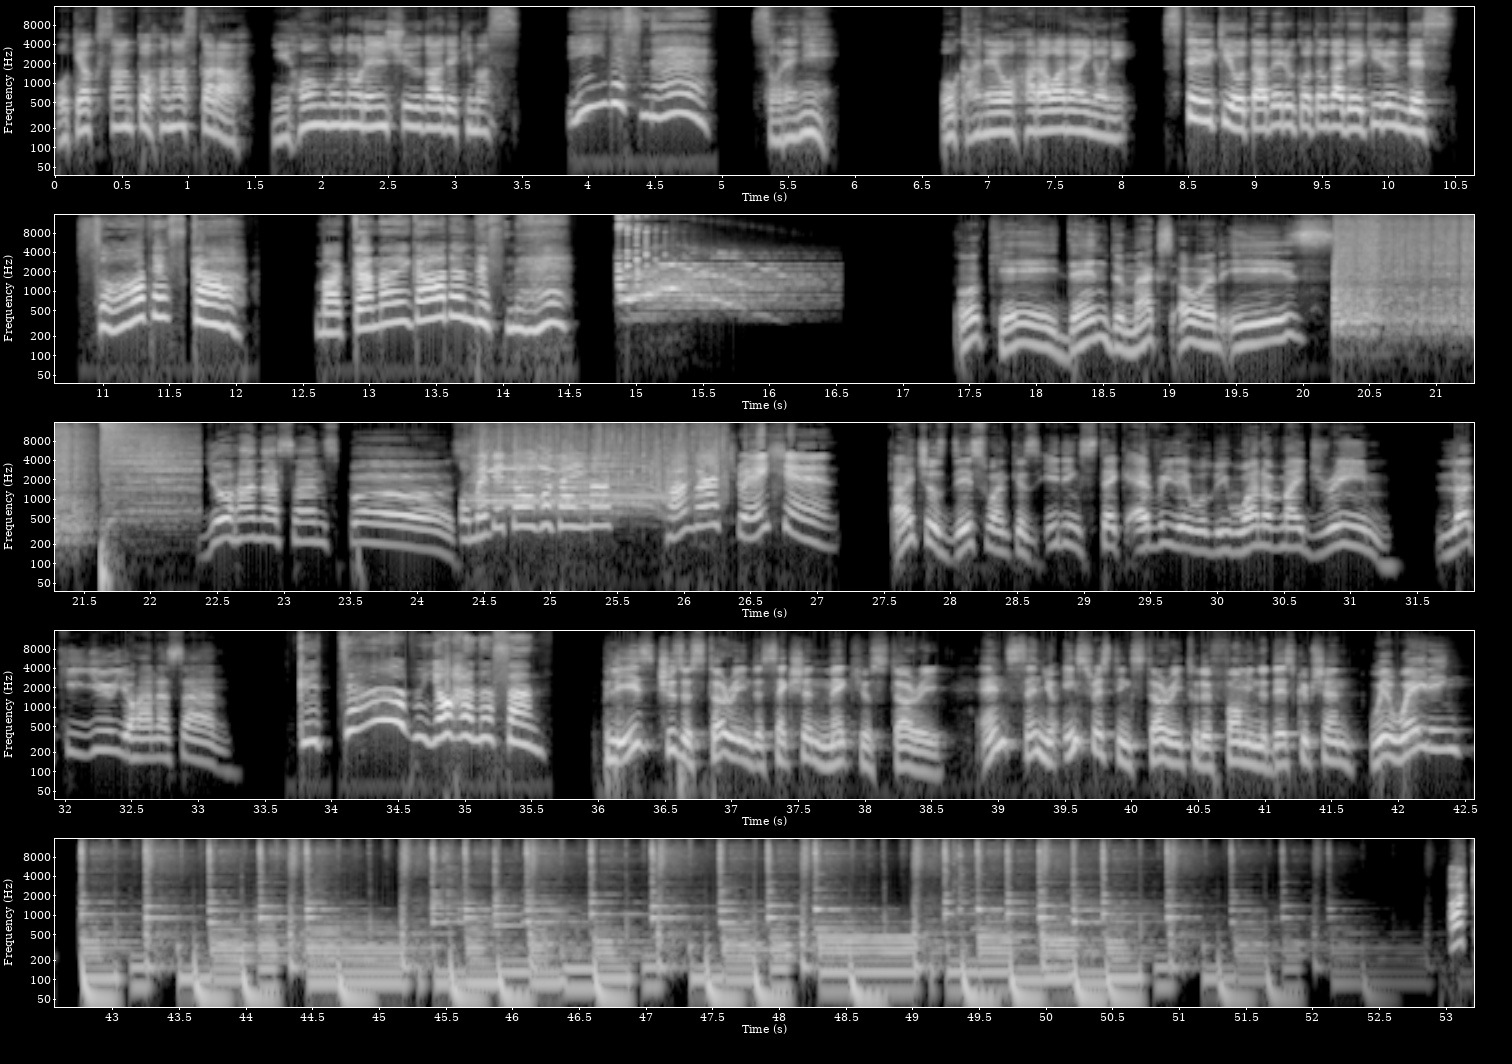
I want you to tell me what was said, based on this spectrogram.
お客さんと話すから日本語の練習ができます。いいですね。それに、お金を払わないのにステーキを食べることができるんです。そうですか。まかないがあるんですね。 Okay, then the max award is. Johanna-san's post! おめでとうございます Congratulations! I chose this one because eating steak every day will be one of my dream. Lucky you, Johanna-san. Good job, ヨハナさん Please choose a story in the section Make Your Story and send your interesting story to the form in the description. We're waiting.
